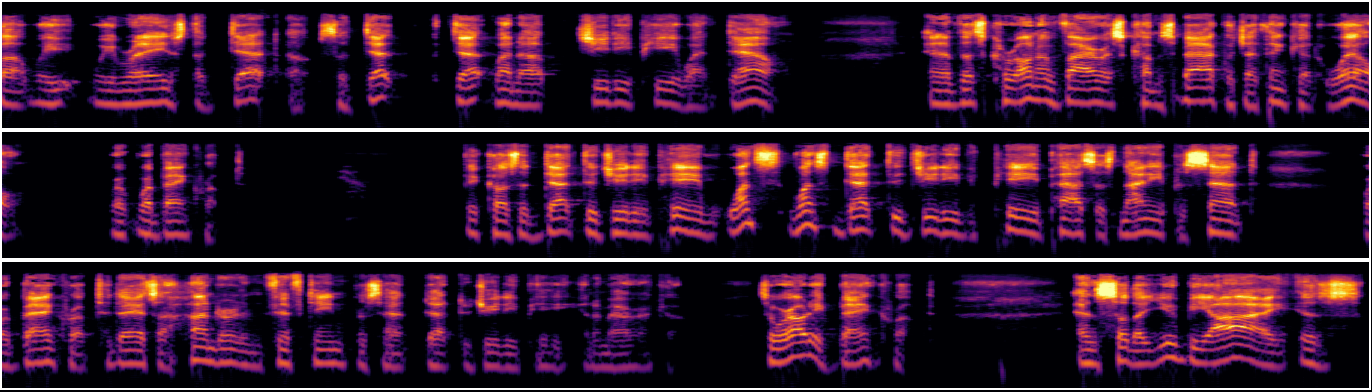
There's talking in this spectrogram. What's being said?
but we, we raised the debt up. So debt, debt went up, GDP went down. And if this coronavirus comes back, which I think it will, we're, we're bankrupt. Yeah. Because the debt to GDP, once once debt to GDP passes 90%, we're bankrupt. Today it's 115% debt to GDP in America. So we're already bankrupt. And so the UBI is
